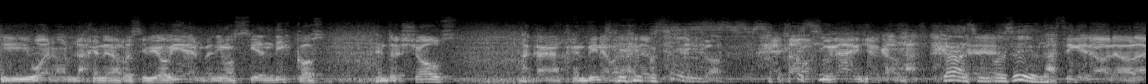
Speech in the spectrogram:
Y bueno, la gente nos recibió bien, vendimos 100 discos en tres shows acá en Argentina para vender discos. Estamos un año capaz. Claro, es eh, imposible. Así que no, la verdad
